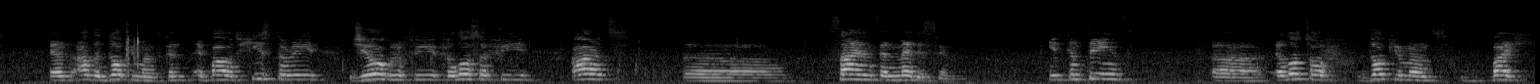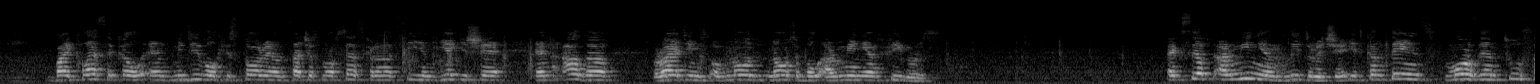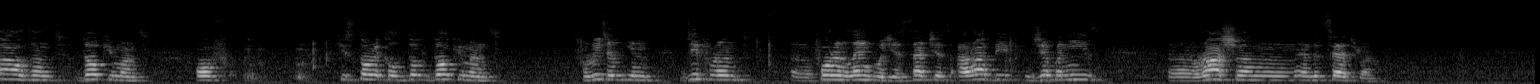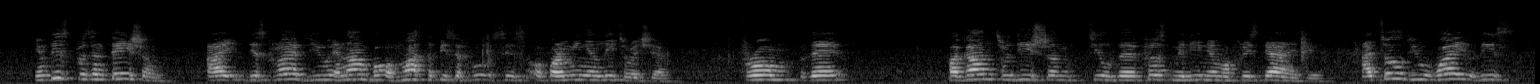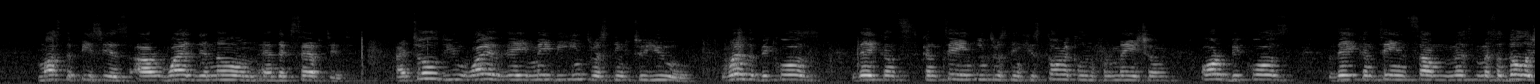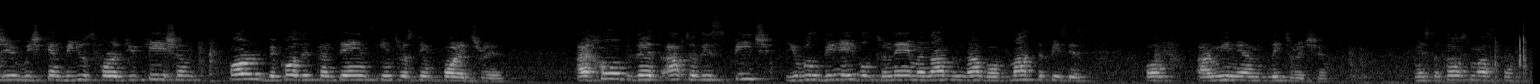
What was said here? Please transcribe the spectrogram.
and other documents about history, geography, philosophy, arts, uh, science, and medicine. It contains uh, a lot of documents by, by classical and medieval historians such as Moses Khorenatsi and Yegishe and other writings of not- notable Armenian figures. Except Armenian literature, it contains more than 2,000 documents of historical doc- documents written in different uh, foreign languages such as Arabic, Japanese, uh, Russian, and etc. In this presentation, I described you a number of masterpieces of Armenian literature from the pagan tradition till the first millennium of Christianity. I told you why these masterpieces are widely known and accepted. I told you why they may be interesting to you, whether because they contain interesting historical information or because they contain some methodology which can be used for education or because it contains interesting poetry. I hope that after this speech you will be able to name a num- number of masterpieces of Armenian literature. Mr. Toastmaster.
